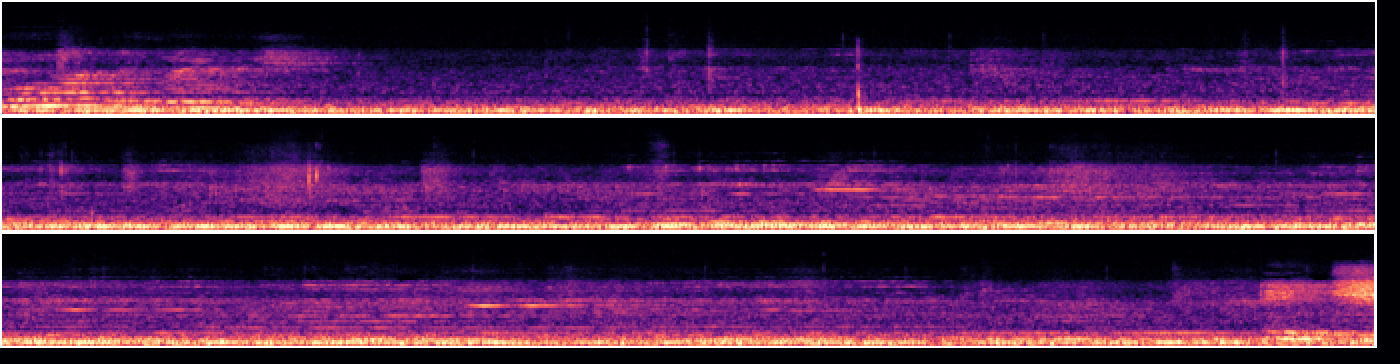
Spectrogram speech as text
at war with language. H.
